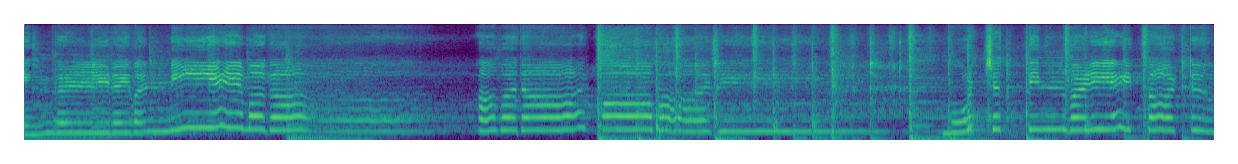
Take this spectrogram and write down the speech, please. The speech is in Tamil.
எங்கள் இறைவன் நீயே மகா. அவதார் பாபாஜி. மோட்சத்தின் வழியை காட்டு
